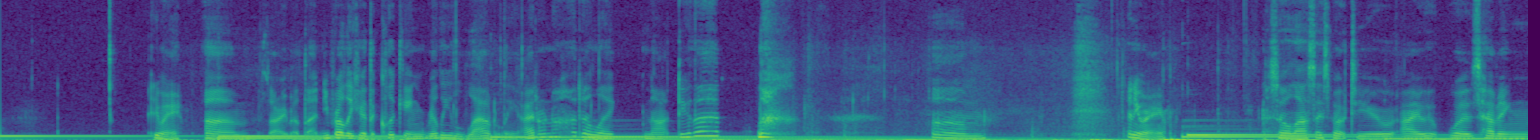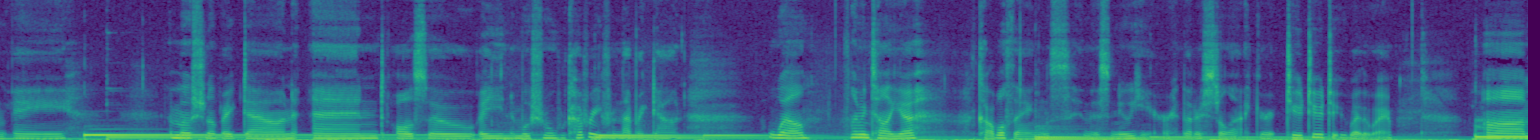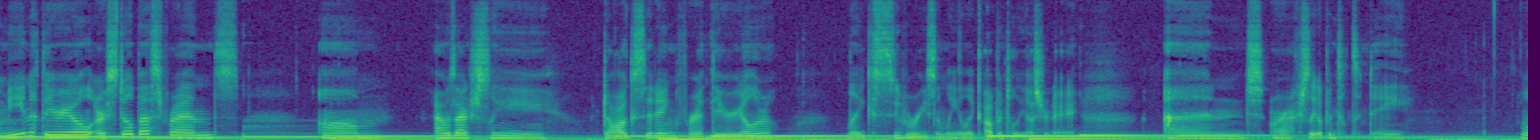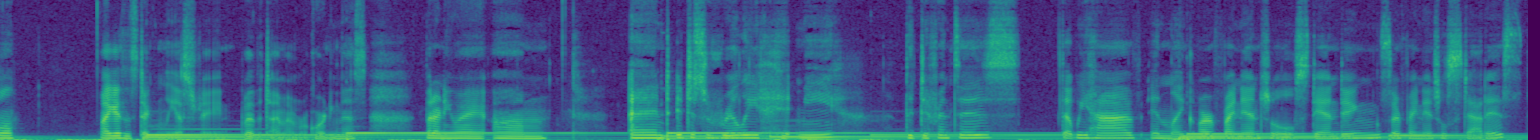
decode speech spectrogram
Anyway, um, sorry about that. You probably hear the clicking really loudly. I don't know how to like not do that. um. Anyway, so last I spoke to you, I was having a emotional breakdown and also an emotional recovery from that breakdown. Well, let me tell you a couple things in this new year that are still accurate. 222, by the way. Um, me and Ethereal are still best friends. Um, I was actually dog sitting for Ethereal like super recently, like up until yesterday. And, or actually up until today. Well, I guess it's technically yesterday by the time I'm recording this. But anyway, um, and it just really hit me the differences that we have in like our financial standings, our financial status.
